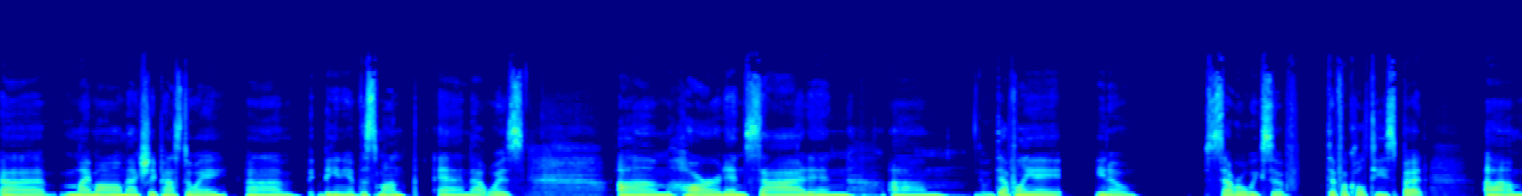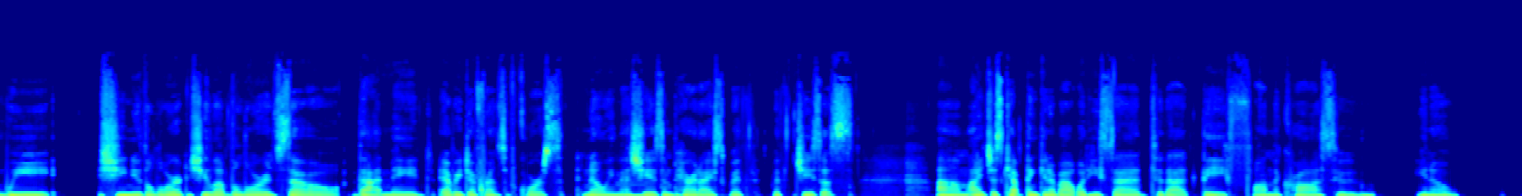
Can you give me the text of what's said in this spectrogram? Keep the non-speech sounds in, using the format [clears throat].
uh, my mom actually passed away uh, beginning of this month, and that was um, hard and sad, and um, definitely a you know several weeks of difficulties. But um, we, she knew the Lord, she loved the Lord, so that made every difference. Of course, knowing that she is in paradise with with Jesus um, I just kept thinking about what he said to that thief on the cross who, you know,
